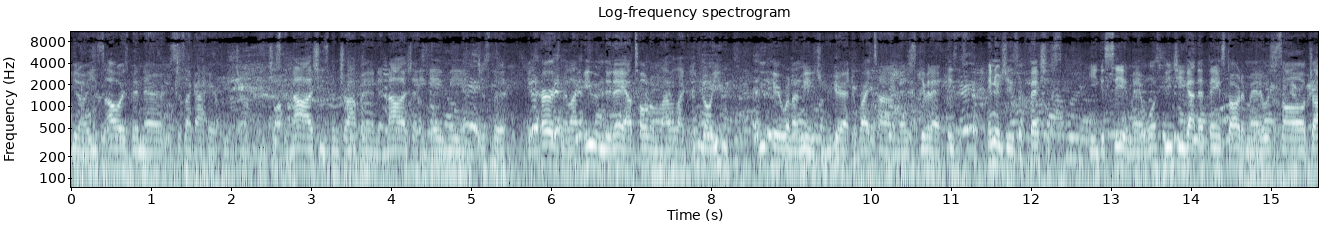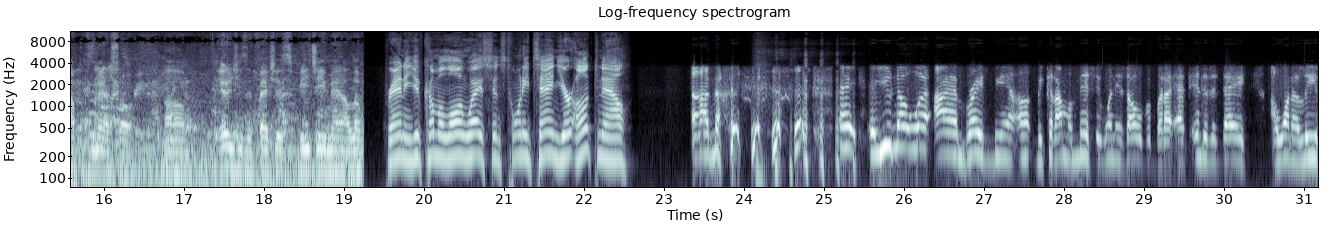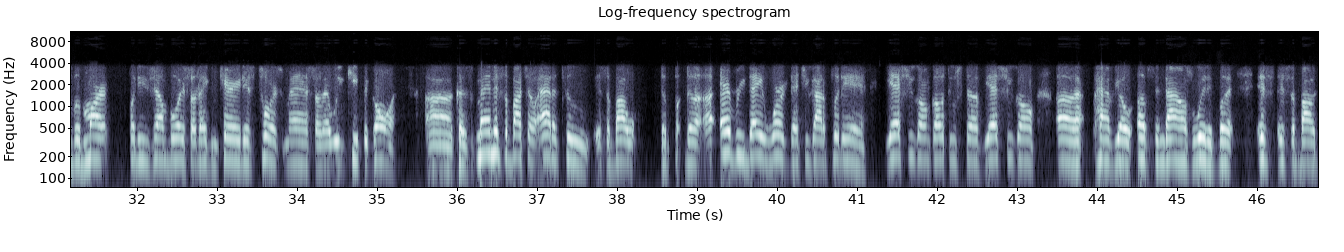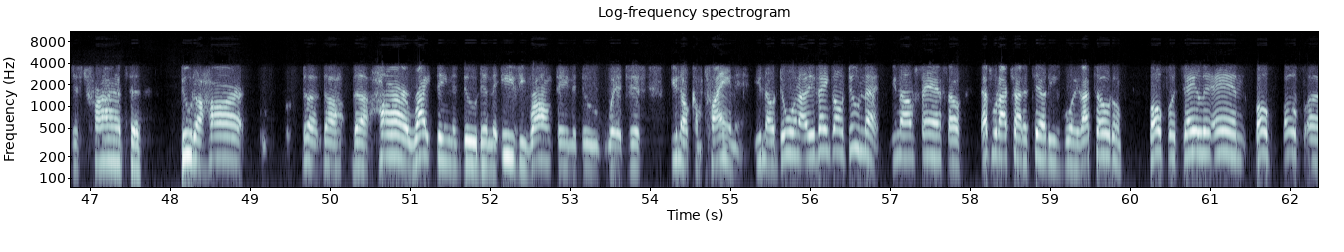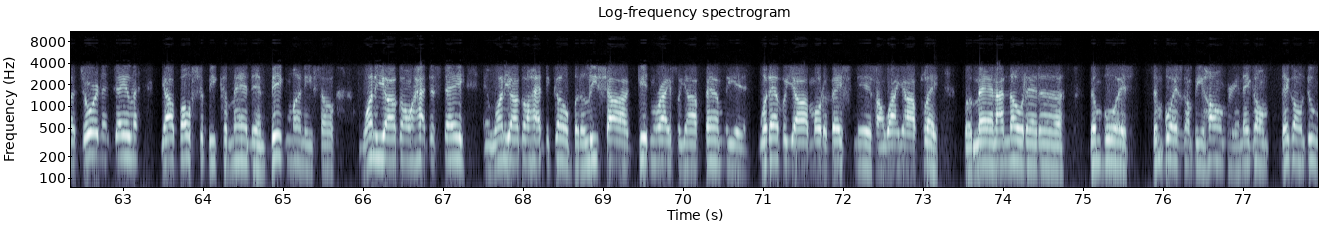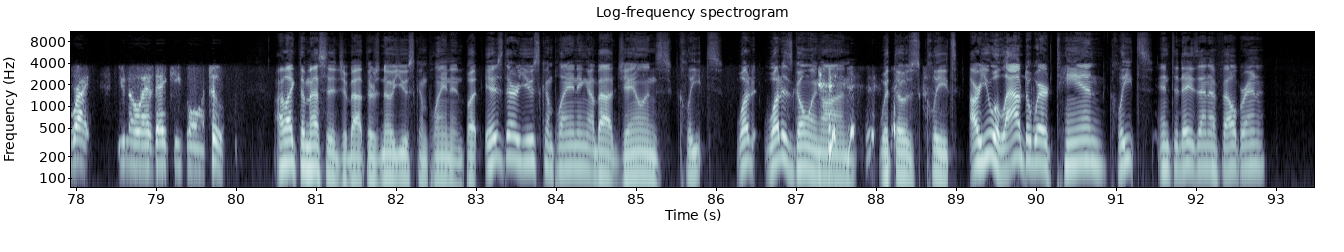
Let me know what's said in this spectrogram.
you know, he's always been there since I got here from the jump. And just the knowledge he's been dropping, the knowledge that he gave me, and just the encouragement. Like, even today, I told him, I was like, you know, you you here when I needed you. You're here at the right time, man. Just give it that. His energy is infectious. You can see it, man. Once BG got that thing started, man, it was just all dropping from there. So, um, the energy is infectious. BG, man, I love Brandon, you've come a long way since 2010. You're Unc now. I know. hey, you know what? I embrace being up because I'm gonna miss it when it's over. But I, at the end of the day, I want to leave a mark for these young boys so they can carry this torch, man, so that we can keep it going. Because uh, man, it's about your attitude. It's about the the uh, everyday work that you got to put in. Yes, you're gonna go through stuff. Yes, you're gonna uh, have your ups and downs with it. But it's it's about just trying to do the hard the the the hard right thing to do than the easy wrong thing to do with just you know complaining. You know, doing it ain't gonna do nothing. You know what I'm saying? So that's what I try to tell these boys. I told them both for Jalen and both both uh, Jordan and Jalen, y'all both should be commanding big money. So one of y'all gonna have to stay and one of y'all gonna have to go. But at least y'all getting right for y'all family and whatever y'all motivation is on why y'all play. But man, I know that uh them boys them boys gonna be hungry and they gonna they gonna do right you know, as they keep going too. I like the message about there's no use complaining, but is there use complaining about Jalen's cleats? What what is going on with those cleats? Are you allowed to wear tan cleats in today's NFL, Brandon?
